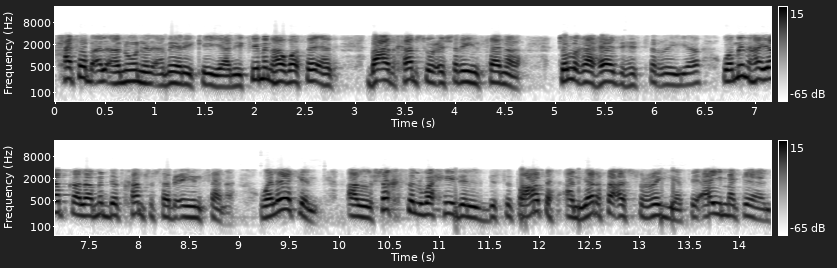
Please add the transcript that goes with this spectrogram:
حسب القانون الأمريكي يعني في منها وثائق بعد 25 سنة تلغى هذه السرية ومنها يبقى لمدة 75 سنة. ولكن الشخص الوحيد اللي باستطاعته أن يرفع السرية في أي مكان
